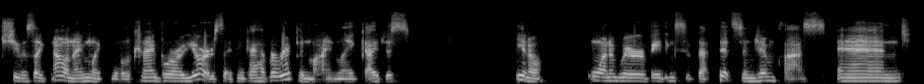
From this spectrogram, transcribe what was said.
she was like, "No," and I'm like, "Well, can I borrow yours? I think I have a rip in mine. Like I just, you know, want to wear a bathing suit that fits in gym class." And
